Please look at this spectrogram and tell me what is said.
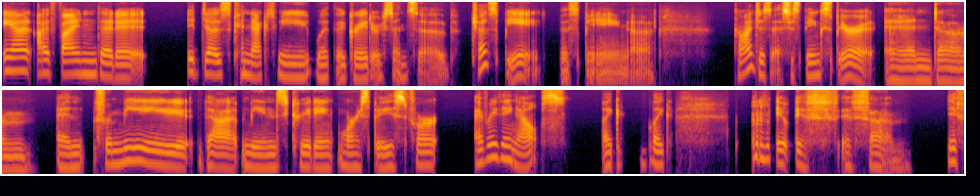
and I find that it it does connect me with a greater sense of just being, just being, uh, consciousness, just being spirit. And um, and for me, that means creating more space for everything else. Like like if if um if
